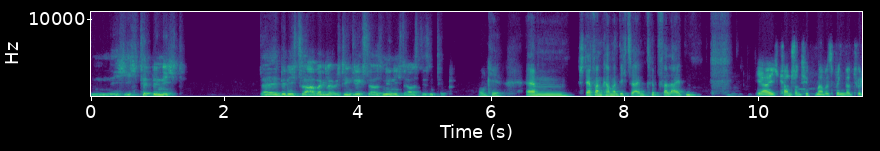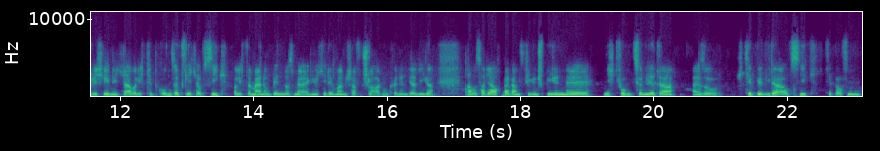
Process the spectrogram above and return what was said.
Ich, ich tippe nicht. Da bin ich zu abergläubisch. Den kriegst du aus mir nicht raus, diesen Tipp. Okay. Ähm, Stefan, kann man dich zu einem Tipp verleiten? Ja, ich kann schon tippen, aber es bringt natürlich wenig, ja, weil ich tippe grundsätzlich auf Sieg, weil ich der Meinung bin, dass wir eigentlich jede Mannschaft schlagen können in der Liga. Aber es hat ja auch bei ganz vielen Spielen äh, nicht funktioniert. Ja. Also ich tippe wieder auf Sieg, ich tippe auf ein,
